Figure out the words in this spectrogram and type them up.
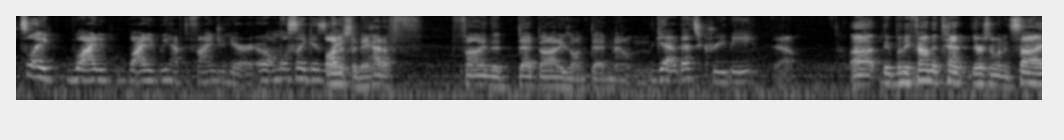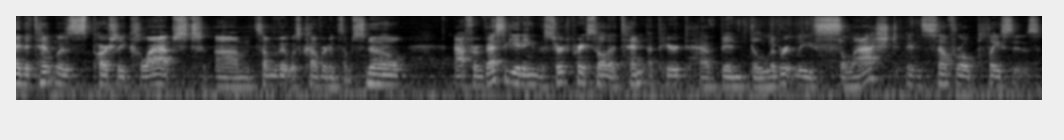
It's like why did why did we have to find you here? It almost like is like Honestly, they had to f- find the dead bodies on Dead Mountain. yeah, that's creepy. Yeah. Uh, they, when they found the tent, there was no one inside. The tent was partially collapsed. Um, some of it was covered in some snow. After investigating, the search party saw that the tent appeared to have been deliberately slashed in several places.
